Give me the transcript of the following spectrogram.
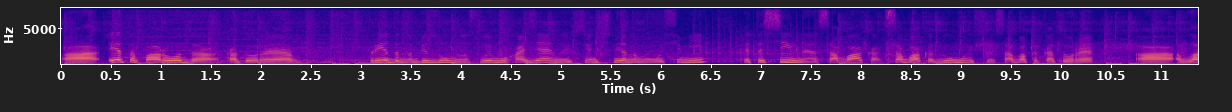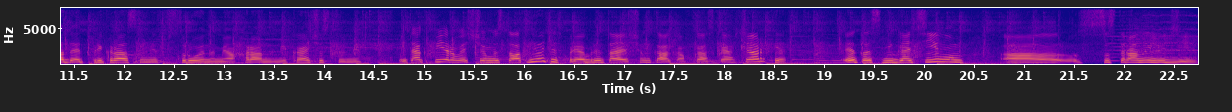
А, это порода, которая предана безумно своему хозяину и всем членам его семьи. Это сильная собака, собака думающая, собака, которая а, обладает прекрасными встроенными охранными качествами. Итак, первое, с чем вы столкнетесь, приобретая щенка кавказской овчарки, это с негативом а, со стороны людей.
